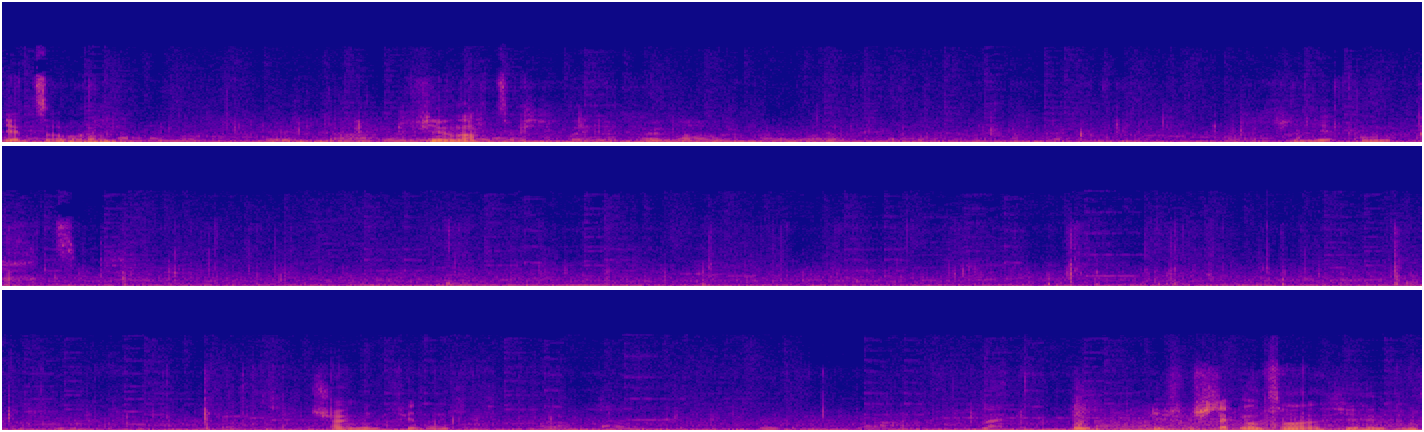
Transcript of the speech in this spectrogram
Jetzt aber. 84. 84. Shiny vielleicht? Nein. Wir verstecken uns mal hier hinten.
